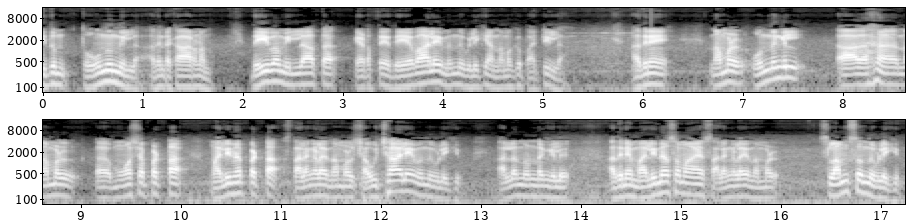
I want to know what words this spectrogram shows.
ഇതും തോന്നുന്നില്ല. അതിന്റെ കാരണം ദൈവമില്ലാത്ത ഇടത്തെ ദേവാലയം എന്ന് വിളിക്കാൻ നമുക്ക് പറ്റില്ല. അതിനെ നമ്മൾ ഒന്നുകിൽ നമ്മൾ മോശപ്പെട്ട മലിനപ്പെട്ട സ്ഥലങ്ങളെ നമ്മൾ ശൗചാലയം എന്ന് വിളിക്കും. അല്ലെന്നുണ്ടെങ്കിൽ അതിനെ മലിനസമായ സ്ഥലങ്ങളെ നമ്മൾ സ്ലംസ് എന്ന് വിളിക്കും.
